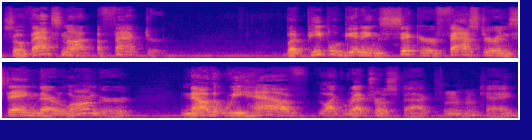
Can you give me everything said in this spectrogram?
So that's not a factor. But people getting sicker faster and staying there longer, now that we have like retrospect, mm-hmm. okay,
